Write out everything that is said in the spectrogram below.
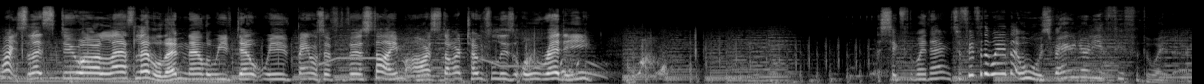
Right, so let's do our last level then. Now that we've dealt with Bowser for the first time, our star total is already a sixth of the way there. It's a fifth of the way there. Oh, it's very nearly a fifth of the way there.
